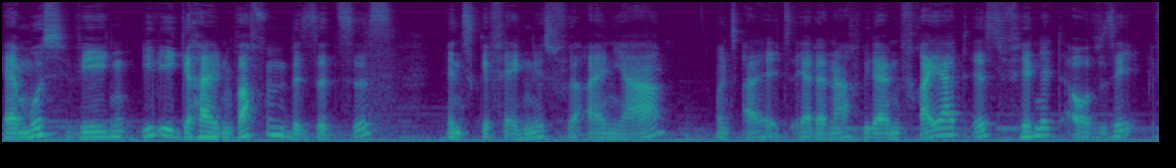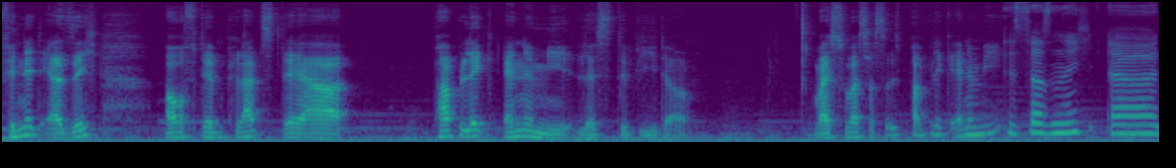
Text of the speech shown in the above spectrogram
Er muss wegen illegalen Waffenbesitzes ins Gefängnis für ein Jahr und als er danach wieder in Freiheit ist, findet, sie, findet er sich auf dem Platz der Public Enemy Liste wieder. Weißt du, was das ist, Public Enemy? Ist das nicht äh,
